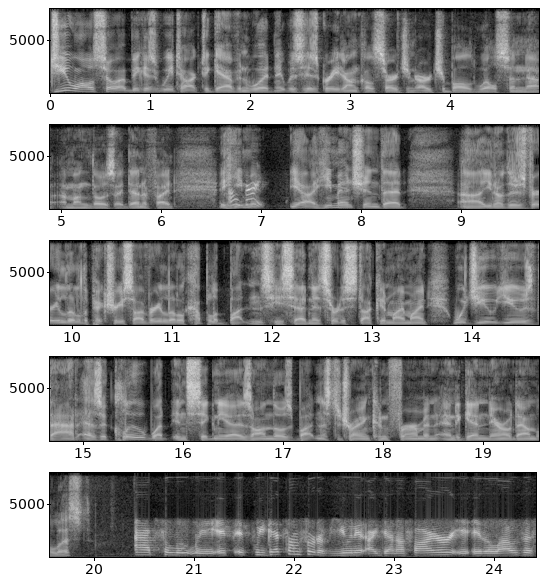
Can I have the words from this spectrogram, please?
Do you also, uh, because we talked to Gavin Wood, and it was his great uncle, Sergeant Archibald Wilson, uh, among those identified. Oh, he great. yeah, he mentioned that. Uh, you know, there's very little. The picture he saw, very little, couple of buttons. He said, and it sort of stuck in my mind. Would you use that as a clue? What insignia is on those buttons to try and confirm and, and again narrow down the list? Absolutely. If, if we get some sort of unit identifier, it, it allows us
